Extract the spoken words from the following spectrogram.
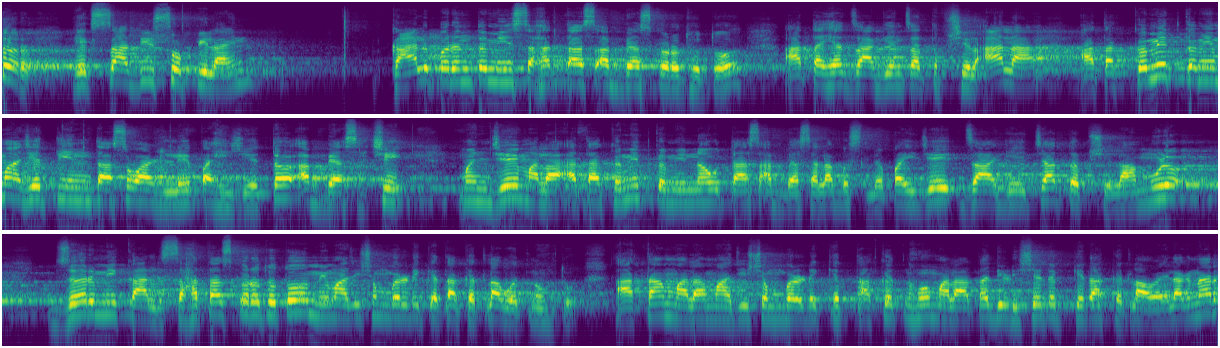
तर एक साधी सोपी लाईन. कालपर्यंत मी सहा तास अभ्यास करत होतो. आता ह्या जागेंचा तपशील आला. आता कमीत कमी माझे तीन तास वाढले पाहिजे तर अभ्यासाचे. म्हणजे मला आता कमीत कमी नऊ तास अभ्यासाला बसलं पाहिजे जागेच्या तपशिलामुळं. जर मी काल सहा तास करत होतो मी माझी शंभर टक्के ताकद लावत नव्हतो. आता मला माझी शंभर टक्के ताकद नव्ह हो, मला आता दीडशे टक्के ताकद लावायला लागणार.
